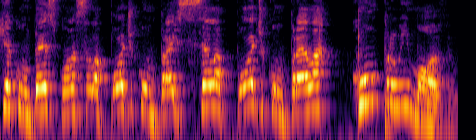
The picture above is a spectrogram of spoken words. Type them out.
que acontece com ela se ela pode comprar e se ela pode comprar, ela compra o imóvel.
